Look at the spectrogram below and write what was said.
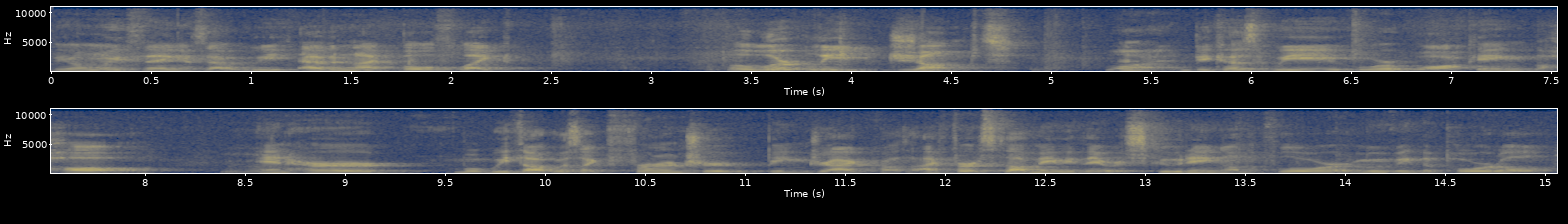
the only thing is that we, Evan and I both like alertly jumped. Why? And- Because we were walking the hall mm-hmm. and heard what we thought was like furniture being dragged across. I first thought maybe they were scooting on the floor or moving the portal,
